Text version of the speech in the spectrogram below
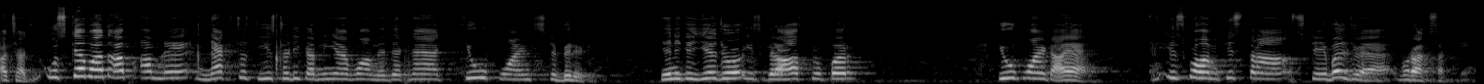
अच्छा जी, उसके बाद अब हमने नेक्स्ट जो चीज़ स्टडी करनी है, वो हमने देखना है क्यू पॉइंट स्टेबिलिटी यानी कि ये जो इस ग्राफ के ऊपर क्यू पॉइंट आया है, इसको हम किस तरह स्टेबल जो है, वो रख सकते हैं।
